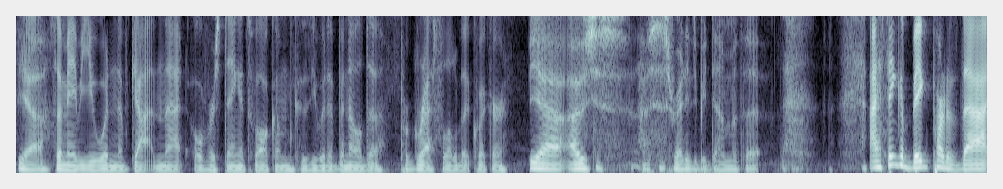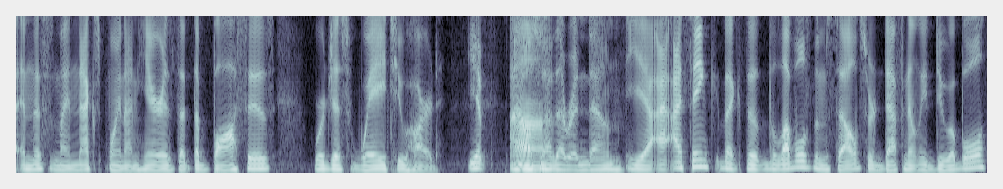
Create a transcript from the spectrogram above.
Yeah. So maybe you wouldn't have gotten that overstaying its welcome because you would have been able to progress a little bit quicker. Yeah, I was just I was just ready to be done with it. I think a big part of that, and this is my next point on here, is that the bosses were just way too hard. Yep. I also uh, have that written down. Yeah, I, I, think like the, the levels themselves are definitely doable.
